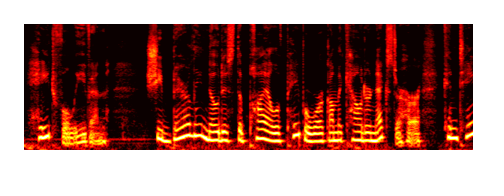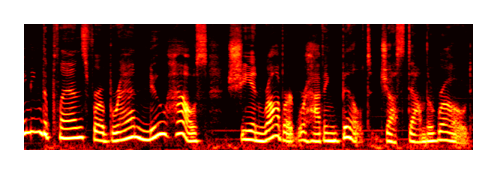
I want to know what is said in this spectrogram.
hateful even she barely noticed the pile of paperwork on the counter next to her, containing the plans for a brand new house she and Robert were having built just down the road.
